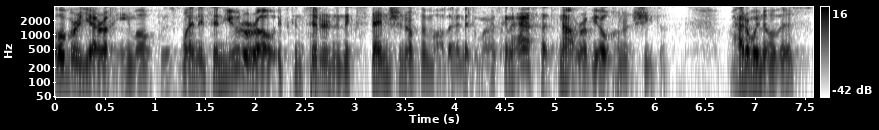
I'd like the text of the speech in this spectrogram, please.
uber yerach imo. Because when it's in utero, it's considered an extension of the mother. And the Gemara is going to ask, that's not Rav Yochanan shita. How do we know this?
